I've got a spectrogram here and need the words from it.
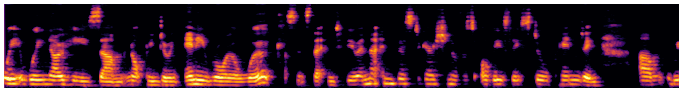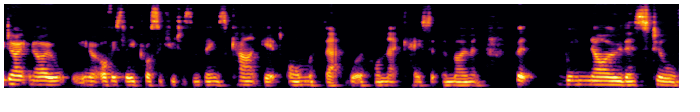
we we know he's um, not been doing any royal work since that interview, and that investigation is obviously still pending. Um, we don't know. You know, obviously prosecutors and things can't get on with that work on that case at the moment, but we know there's still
